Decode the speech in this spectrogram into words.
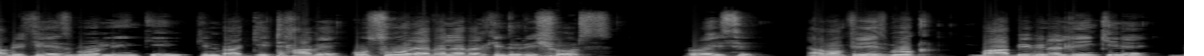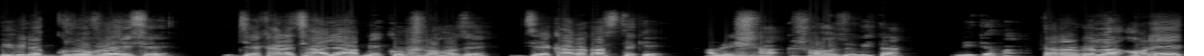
আপনি ফেসবুক লিঙ্কিং কিংবা গিট হাবে প্রচুর অ্যাভেলেবেল কিন্তু রিসোর্স রয়েছে। এবং ফেসবুক বা বিভিন্ন লিঙ্কিনে বিভিন্ন গ্রুপ রয়েছে, যেখানে চাইলে আপনি খুব সহজে যে কারও কাছ থেকে আপনি সহযোগিতা নিতে পারেন। কারণ এগুলো অনেক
